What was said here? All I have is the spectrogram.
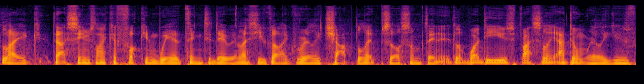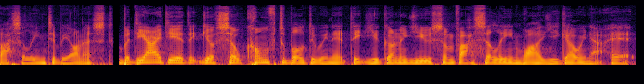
Like that seems like a fucking weird thing to do, unless you've got like really chapped lips or something. What do you use Vaseline? I don't really use Vaseline to be honest. But the idea that you're so comfortable doing it that you're gonna use some Vaseline while you're going at it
